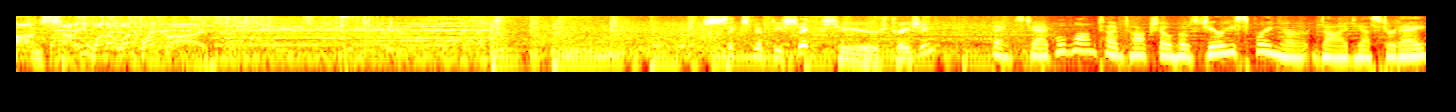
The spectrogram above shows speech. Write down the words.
on Sunny 101.5. 656. Here's Traci. Thanks, Jack. Well, longtime talk show host Jerry Springer died yesterday.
